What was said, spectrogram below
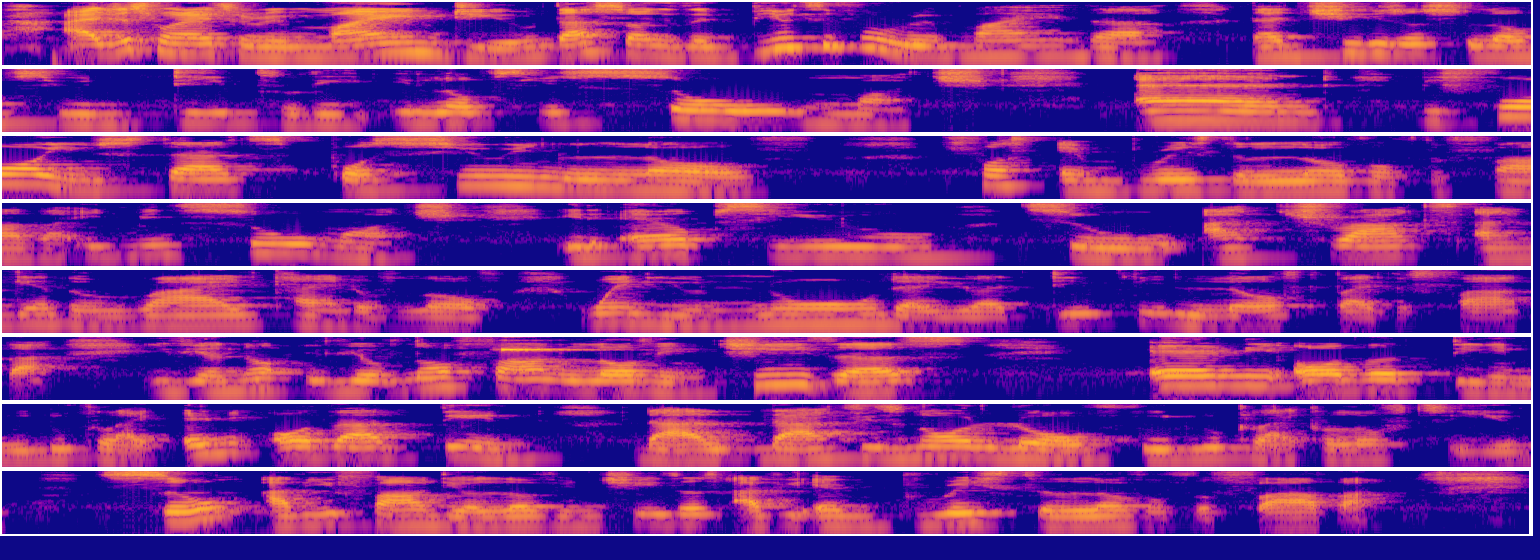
I just wanted to remind you that song is a beautiful reminder that Jesus loves you deeply. He loves you so much. And before you start pursuing love, first embrace the love of the Father. It means so much. It helps you to attract and get the right kind of love when you know that you are deeply loved by the Father. If you're not if you've not found love in Jesus, any other thing. Will look like any other thing that that is not love will look like love to you. So have you found your love in jesus? Have you embraced the love of the father?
